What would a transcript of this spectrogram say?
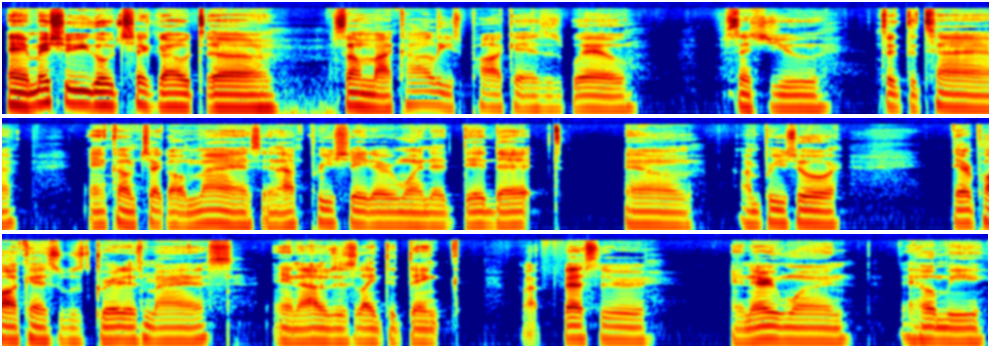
Hey, make sure you go check out uh, some of my colleagues' podcasts as well, since you took the time and come check out mine. And I appreciate everyone that did that. Um, I'm pretty sure their podcast was great as. And I would just like to thank my professor and everyone that helped me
